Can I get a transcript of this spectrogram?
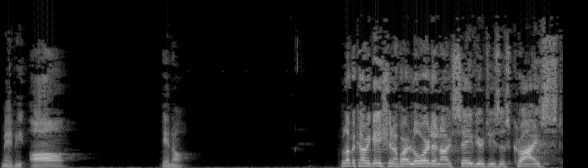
may be all in all. Beloved congregation of our Lord and our Savior Jesus Christ,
